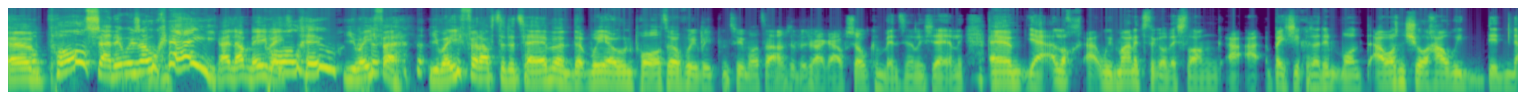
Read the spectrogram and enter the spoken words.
um, Paul said it was okay. Yeah, not me, mate. Paul who? UEFA. UEFA have to determine that we own Porto if we beat them two more times at the Dragao. So convincingly, certainly. Um, yeah, look, uh, we've managed to go this long, uh, uh, basically because I didn't want, I wasn't sure how we didn't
